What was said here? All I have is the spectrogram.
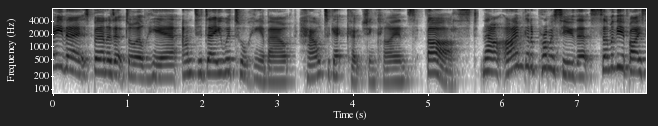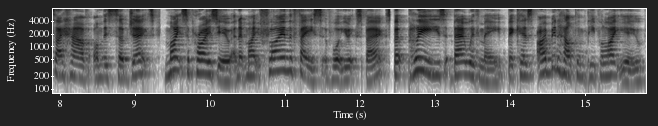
Hey there, it's Bernadette Doyle here, and today we're talking about how to get coaching clients fast. Now, I'm going to promise you that some of the advice I have on this subject might surprise you and it might fly in the face of what you expect, but please bear with me because I've been helping people like you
